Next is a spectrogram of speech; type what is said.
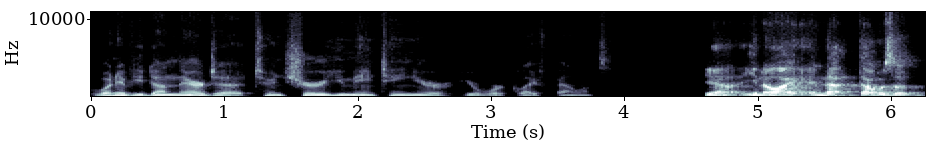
what have you done there to to ensure you maintain your your work life balance? Yeah, you know, I and that that was a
